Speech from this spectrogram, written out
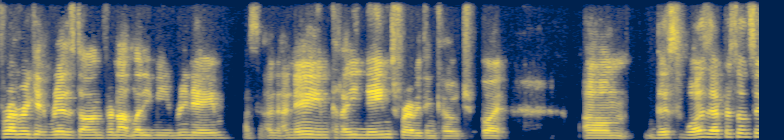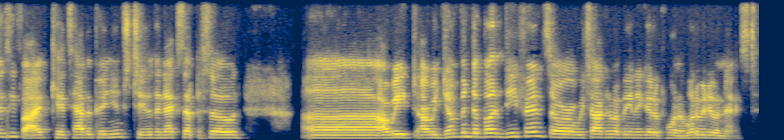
forever get rizzed on for not letting me rename a, a name because I need names for everything, Coach. But um, this was episode 65. Kids have opinions too. The next episode, uh, are we are we jumping to button defense or are we talking about being a good opponent? What are we doing next?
